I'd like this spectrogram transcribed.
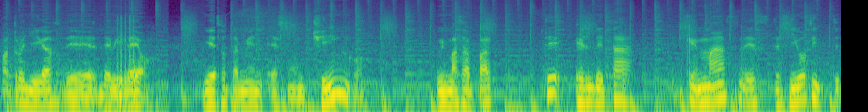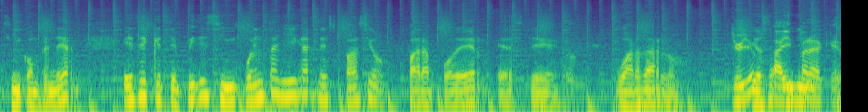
4 gigas de, de video. Y eso también es un chingo. Y más aparte, el detalle que más este, sigo sin, comprender es de que te pide 50 gigas de espacio para poder este guardarlo. Yuyo, ahí para que,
